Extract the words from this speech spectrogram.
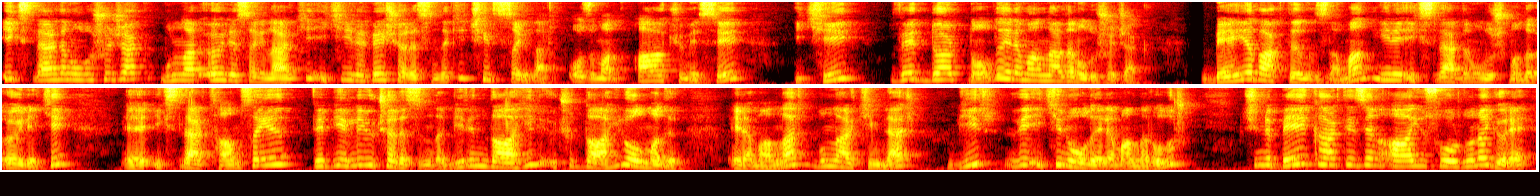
x'lerden oluşacak. Bunlar öyle sayılar ki 2 ile 5 arasındaki çift sayılar. O zaman A kümesi 2 ve 4 nolu elemanlardan oluşacak. B'ye baktığımız zaman yine x'lerden oluşmalı öyle ki e, x'ler tam sayı ve 1 ile 3 arasında 1'in dahil 3'ü dahil olmadı elemanlar. Bunlar kimler? 1 ve 2 nolu elemanlar olur. Şimdi B kartezyen A'yı sorduğuna göre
